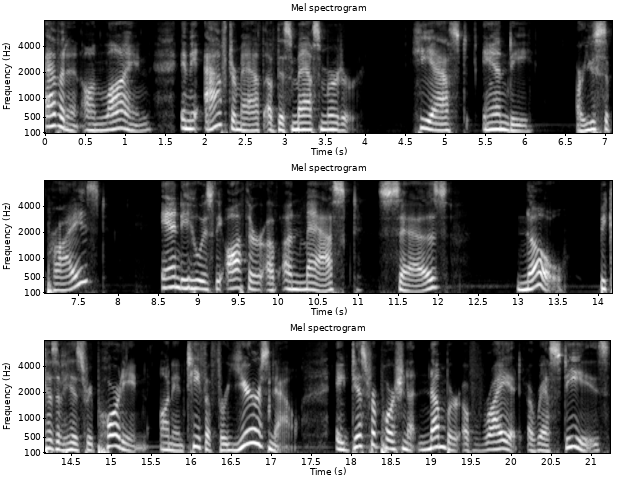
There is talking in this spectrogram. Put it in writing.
evident online in the aftermath of this mass murder. He asked Andy, Are you surprised? Andy, who is the author of Unmasked, says, No, because of his reporting on Antifa for years now, a disproportionate number of riot arrestees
